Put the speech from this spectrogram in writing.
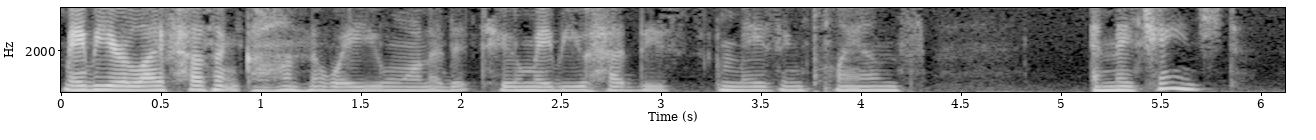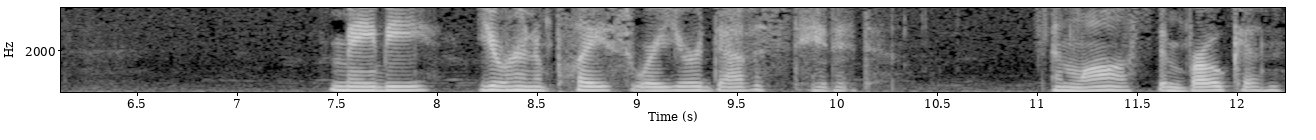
Maybe your life hasn't gone the way you wanted it to. Maybe you had these amazing plans and they changed. Maybe you're in a place where you're devastated and lost and broken.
